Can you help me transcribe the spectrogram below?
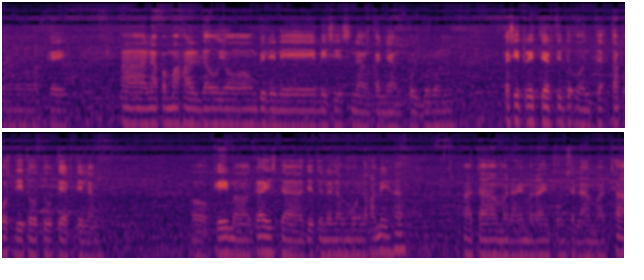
Ah, okay. Ah, napamahal daw yung bili ni Mrs. ng kanyang pulburon. Kasi 330 doon, ta- tapos dito 230 lang. Okay mga guys, da, dito na lang muna kami ha. At ah, maraming maraming pong salamat. Ha,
